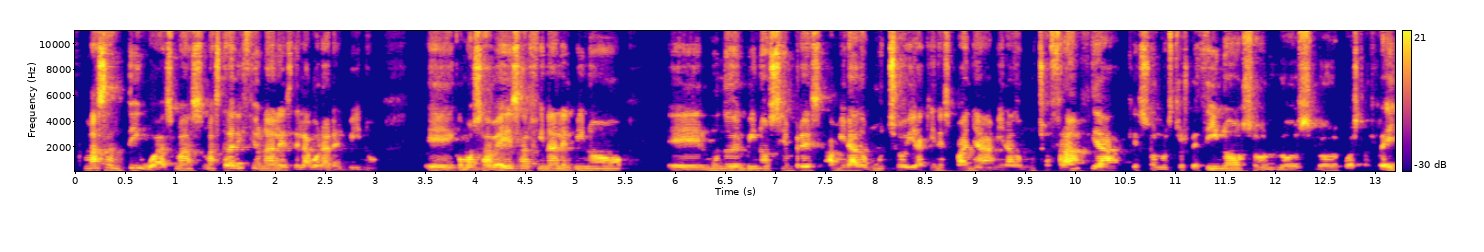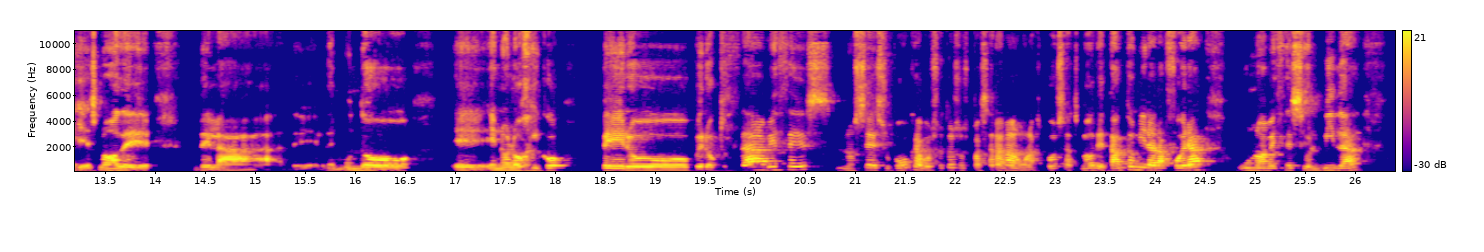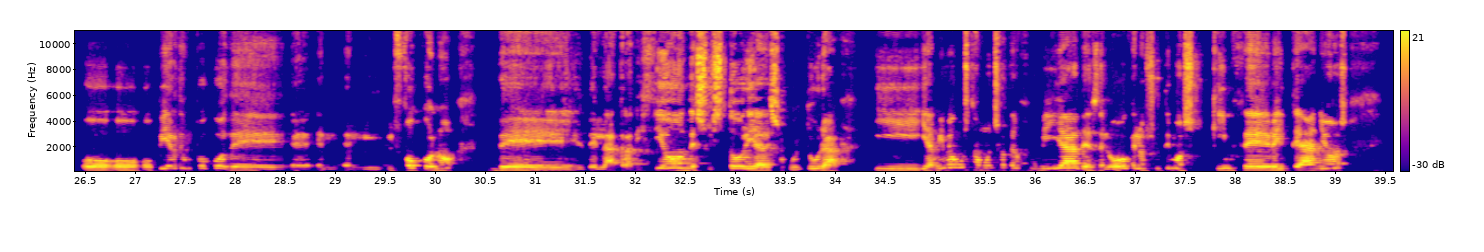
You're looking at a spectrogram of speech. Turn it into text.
más antiguas, más, más, tradicionales de elaborar el vino. Eh, como sabéis, al final el vino, eh, el mundo del vino siempre ha mirado mucho y aquí en España ha mirado mucho Francia, que son nuestros vecinos, son los, los vuestros reyes ¿no? de, la, del mundo enológico pero, pero quizá a veces, no sé, supongo que a vosotros os pasarán algunas cosas, ¿no? De tanto mirar afuera, uno a veces se olvida o, pierde un poco de, eh, el, foco, ¿no? De, la tradición, de su historia, de su cultura. Y, a mí me gusta mucho que en Jumilla, desde luego que en los últimos 15, 20 años,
